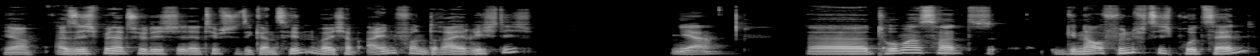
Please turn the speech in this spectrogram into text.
ja, also ich bin natürlich in der Tippstatistik ganz hinten, weil ich habe einen von drei richtig. ja. Äh, Thomas hat genau 50 Prozent.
